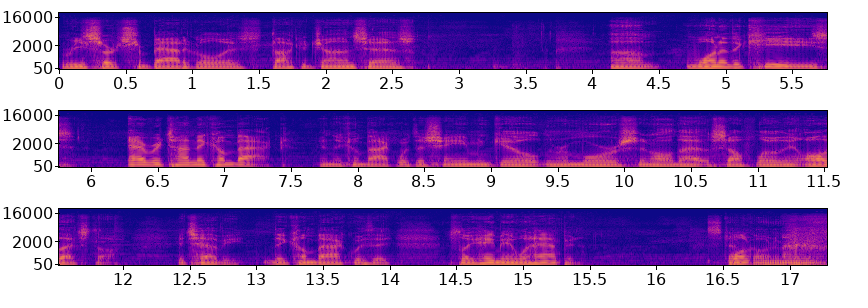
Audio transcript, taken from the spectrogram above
research sabbatical, as Dr. John says. Um, one of the keys every time they come back, and they come back with the shame and guilt and remorse and all that, self loathing, all that stuff. It's heavy. They come back with it. It's like, hey, man, what happened? Stop One- going to meetings.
